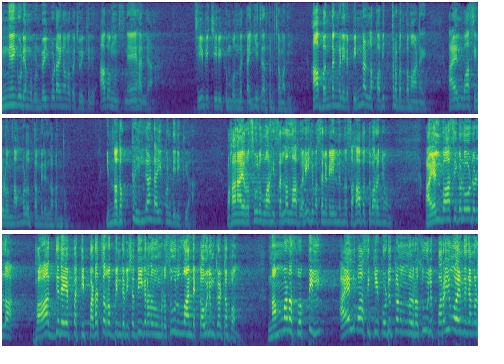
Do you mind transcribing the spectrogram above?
ഇങ്ങയും കൂടി അങ്ങ് കൊണ്ടുപോയിക്കൂടാ എന്നൊക്കെ ചോദിക്കൽ. അതൊന്നും സ്നേഹമല്ല ജീവിച്ചിരിക്കുമ്പോൾ ഒന്ന് കൈ ചേർത്ത് പിടിച്ചാൽ മതി. ആ ബന്ധങ്ങളിൽ പിന്നുള്ള പവിത്ര ബന്ധമാണ് അയൽവാസികളും നമ്മളും തമ്മിലുള്ള ബന്ധം. ഇന്നതൊക്കെ ഇല്ലാണ്ടായിക്കൊണ്ടിരിക്കുക. മഹാനായ റസൂലുള്ളാഹി സല്ലല്ലാഹു അലൈഹി വസല്ലമയിൽ നിന്ന് സഹാബത്ത് പറഞ്ഞു അയൽവാസികളോടുള്ള ബാധ്യതയെപ്പറ്റി പടച്ച റബ്ബിന്റെ വിശദീകരണവും റസൂലുള്ളാന്റെ കൗലും കേട്ടപ്പം നമ്മളെ സ്വത്തിൽ അയൽവാസിക്ക് കൊടുക്കണമെന്ന് റസൂൽ പറയുമോ എന്ന് ഞങ്ങൾ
